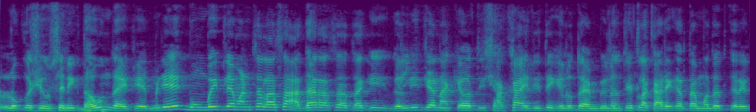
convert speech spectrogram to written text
लोक शिवसैनिक धावून जायचे. म्हणजे एक मुंबईतल्या माणसाला असा आधार असा होता की गल्लीच्या नाक्यावरती शाखा आहे तिथे गेलो तर ॲम्ब्युलन्स तिथला कार्यकर्ता मदत करेल.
